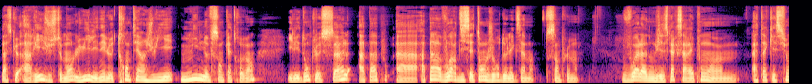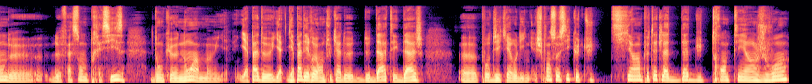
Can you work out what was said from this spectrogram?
Parce que Harry, justement, lui, il est né le 31 juillet 1980. Il est donc le seul à pas, à, à pas avoir 17 ans le jour de l'examen, tout simplement. Voilà, donc j'espère que ça répond euh, à ta question de, de façon précise. Donc euh, non, il n'y a pas de, il a, pas d'erreur en tout cas de, de date et d'âge euh, pour J.K. Rowling. Je pense aussi que tu tiens peut-être la date du 31 juin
